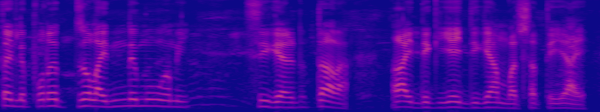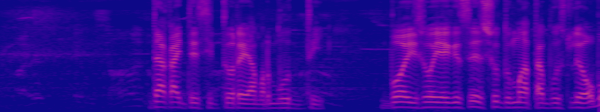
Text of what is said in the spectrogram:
তাইলে পরে জ্বলাই নেমু আমি। সিগারেট দাঁড়া, আয় দেখি এই দিকে আমার সাথে আয়। দেখাইতেছি তোরে আমার বুদ্ধি। বয়স হয়ে গেছে, শুধু মাথা বুঝলে হব,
